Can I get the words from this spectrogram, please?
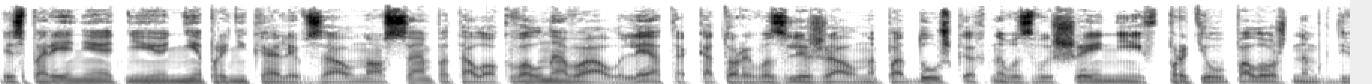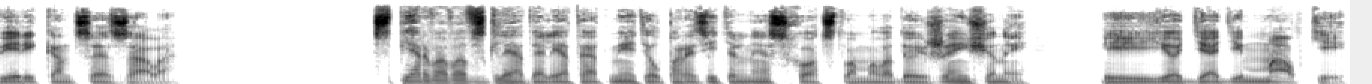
Испарения от нее не проникали в зал, но сам потолок волновал лето, который возлежал на подушках на возвышении в противоположном к двери конце зала. С первого взгляда Лето отметил поразительное сходство молодой женщины и ее дяди Малки,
